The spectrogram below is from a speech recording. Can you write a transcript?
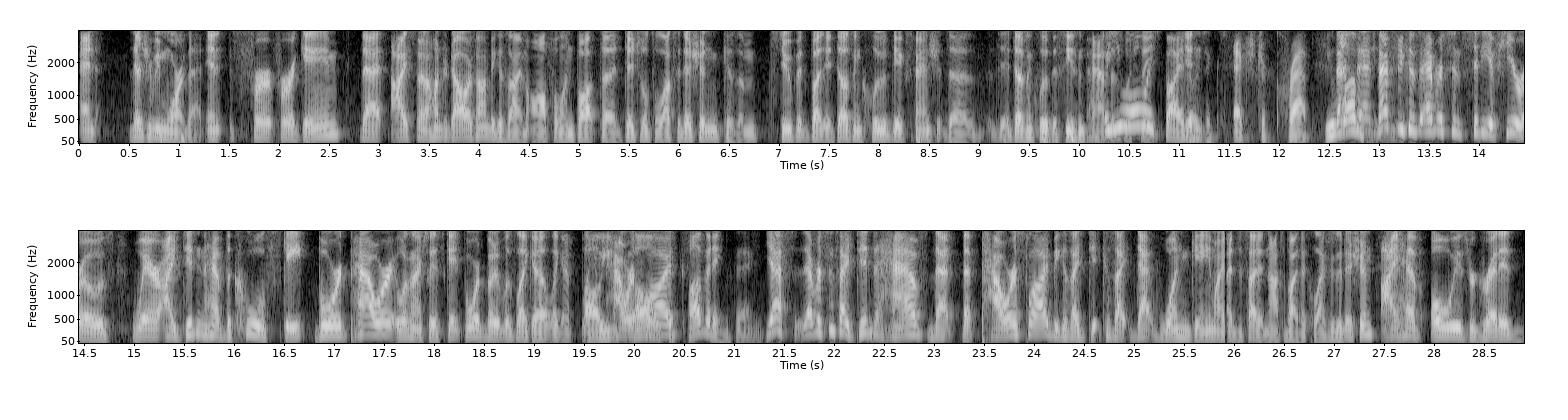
and there should be more of that. And for for a game that I spent hundred dollars on because I'm awful and bought the digital deluxe edition because I'm stupid, but it does include the expansion. The it does include the season passes. But you which always buy didn't- those ex- extra crap. You That's, love that- it. that's because ever since City of Heroes, where I didn't have the cool skateboard power, it wasn't actually a skateboard, but it was like a like a, like oh, a you, power oh, slide. Coveting thing. Yes, ever since I didn't have that that power slide because I did because I that one game I, I decided not to buy the collector's edition. I have always regretted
